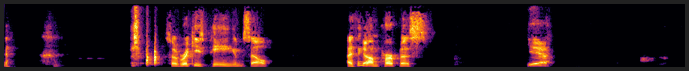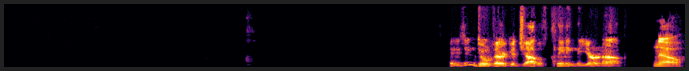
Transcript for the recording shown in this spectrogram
it! So Ricky's peeing himself. I think Yep. on purpose. Yeah. He didn't do a very good job of cleaning the urine up. No.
